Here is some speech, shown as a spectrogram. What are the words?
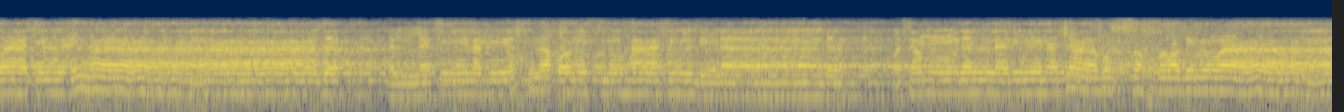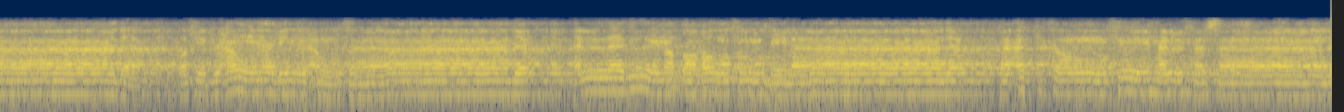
ذات العماد. التي لم يخلق مثلها في البلاد. وثمود الذين جابوا الصخر بالواد وفرعون ذي الأوتاد الذين طغوا في البلاد فأكثروا فيها الفساد.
